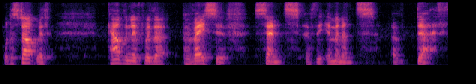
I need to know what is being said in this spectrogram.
Well, to start with, Calvin lived with a pervasive sense of the imminence of death.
